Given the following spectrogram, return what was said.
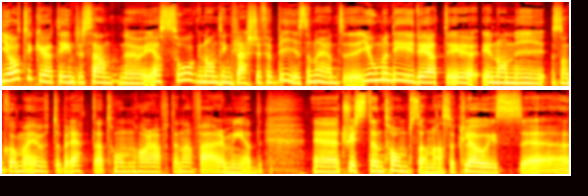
jag tycker att det är intressant nu. Jag såg någonting flasha förbi. Sen har jag inte... Jo, men det är ju det att det är någon ny som kommer ut och berättar att hon har haft en affär med eh, Tristan Thompson, alltså Chloes eh,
